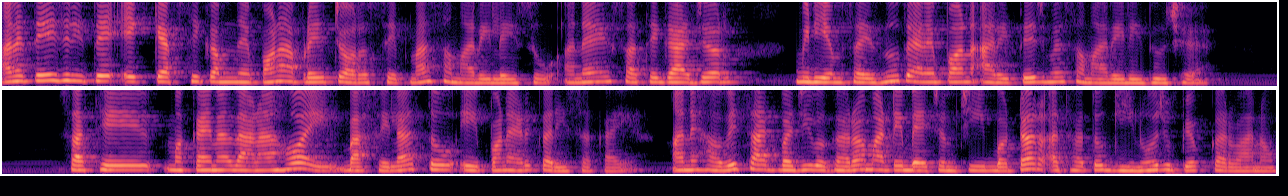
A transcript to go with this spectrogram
અને તે જ રીતે એક કેપ્સિકમને પણ આપણે ચોરસ શેપમાં સમારી લઈશું અને સાથે ગાજર મીડિયમ સાઇઝનું તેને પણ આ રીતે જ મેં સમારી લીધું છે. સાથે મકાઈના દાણા હોય, બાફેલા, તો એ પણ એડ કરી શકાય. અને હવે શાકભાજી વઘારવા માટે બે ચમચી બટર અથવા તો ઘીનો જ ઉપયોગ કરવાનો.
